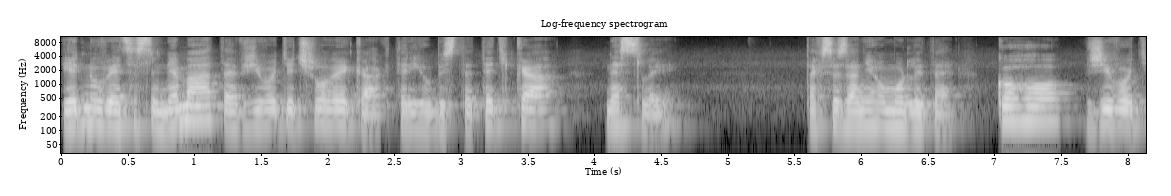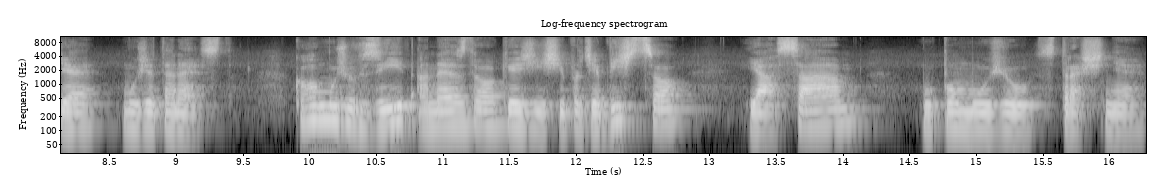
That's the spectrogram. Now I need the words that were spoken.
jednu věc, jestli nemáte v životě člověka, kterýho byste teďka nesli, tak se za něho modlite. Koho v životě můžete nést? Koho můžu vzít a nést ho k Ježíši? Protože víš co? Já sám mu pomůžu strašně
